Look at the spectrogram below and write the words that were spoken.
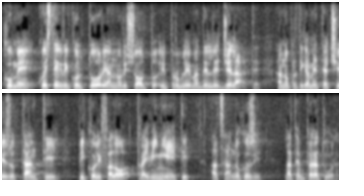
come questi agricoltori hanno risolto il problema delle gelate. Hanno praticamente acceso tanti piccoli falò tra i vigneti, alzando così la temperatura.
